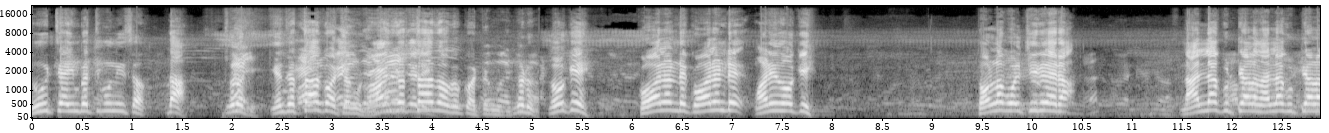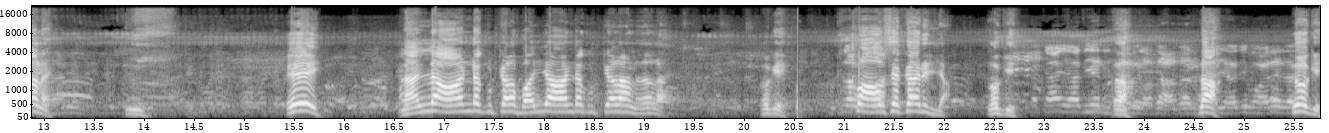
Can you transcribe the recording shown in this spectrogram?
നൂറ്റി അമ്പത്തി മൂന്ന് ദിവസം ഇതാ നോക്കി എന്തെത്താ കൊറ്റം കൂട്ടി എന്തെത്താ നോക്കി കൊറ്റം കൂട്ടി ഇങ്ങോട്ട്. നോക്കി. കോലുണ്ട് കോലുണ്ട്. മണി നോക്കി. തൊള്ള പൊളിച്ചിട്ട് തരാം. നല്ല കുട്ടികളാണ് നല്ല കുട്ടികളാണ്. ഏയ് നല്ല ആണ്ട കുട്ടികളെ വലിയ ആണ്ട കുട്ടികളാണ്. നല്ല ഓക്കെ ഇപ്പൊ ആവശ്യക്കാരില്ല. നോക്കി. നോക്കി.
